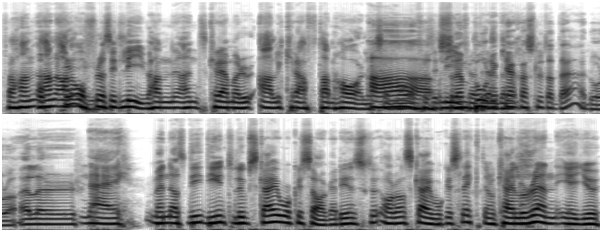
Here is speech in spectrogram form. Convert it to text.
För han, han, han Okej. offrar sitt liv. Han, han krämar ur all kraft han har. Liksom, Ah, så den borde kanske ha slutat där då? då? Eller? Nej, men alltså, det, det är ju inte Luke Skywalkers saga. Det är en saga om Skywalker-släkten och Kylo Ren är ju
